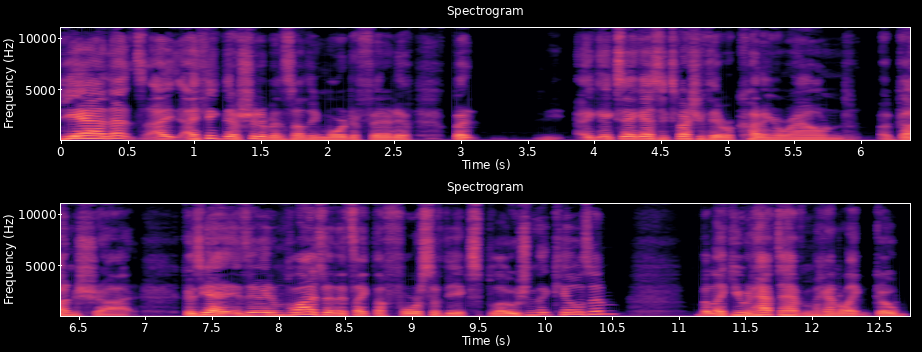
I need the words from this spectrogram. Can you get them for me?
Yeah, that's. I, I think there should have been something more definitive. But I guess, especially if they were cutting around a gunshot, because yeah, it, it implies that it's like the force of the explosion that kills him. But like you would have to have him kind of like go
